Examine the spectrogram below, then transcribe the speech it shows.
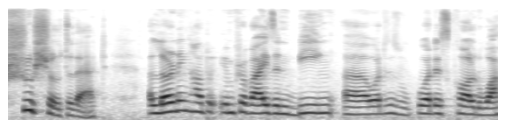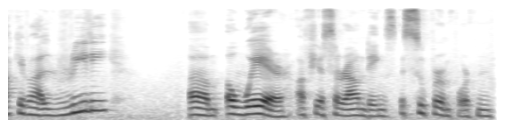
crucial to that. Uh, learning how to improvise and being uh, what is what is called wakibhal really um, aware of your surroundings is super important.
